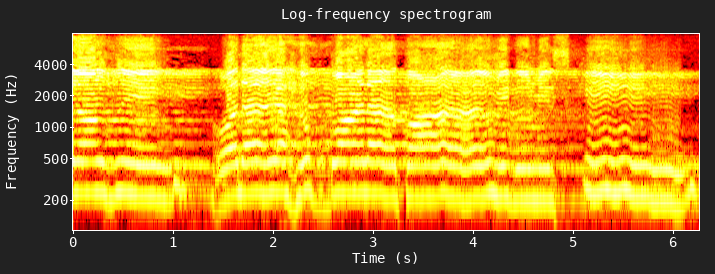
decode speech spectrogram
العظيم ولا يحض على طعام المسكين.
